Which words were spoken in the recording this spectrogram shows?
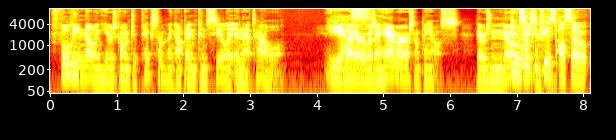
fully knowing he was going to pick something up and conceal it in that towel. yes. Whether it was a hammer or something else. There was no I'm so confused. Also,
